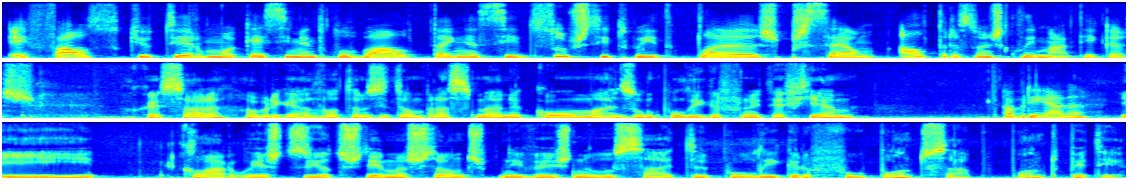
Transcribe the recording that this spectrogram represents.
é falso que o termo aquecimento global tenha sido substituído pela expressão alterações climáticas. Ok, Sara, obrigado. Voltamos então para a semana com mais um Polígrafo no FM. Obrigada. E, claro, estes e outros temas estão disponíveis no site polígrafo.sap.pt.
